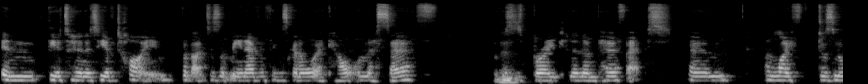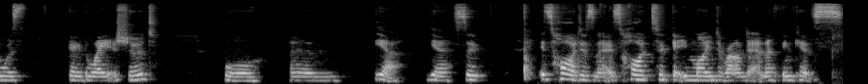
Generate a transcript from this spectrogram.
in the eternity of time. But that doesn't mean everything's going to work out on this earth because Mm. it's broken and imperfect. Um, and life doesn't always go the way it should. Or um, yeah, yeah. So it's hard, isn't it? It's hard to get your mind around it. And I think it's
